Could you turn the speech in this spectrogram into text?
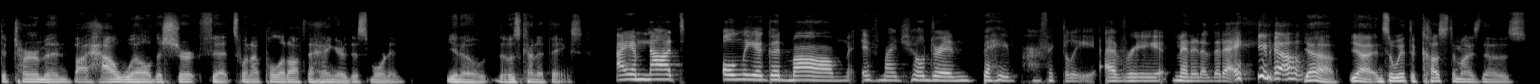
determined by how well the shirt fits when I pull it off the hanger this morning. You know, those kind of things. I am not only a good mom if my children behave perfectly every minute of the day, you know? Yeah. Yeah. And so we have to customize those,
